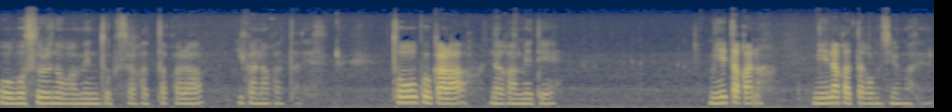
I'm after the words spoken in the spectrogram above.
応募するのが面倒くさかったから行かなかったです。遠くから眺めて。見えたかな？見えなかったかもしれません。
